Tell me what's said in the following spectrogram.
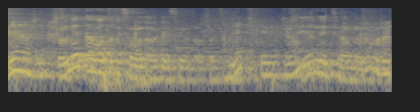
Nie, že No nedal, to by som ho dal, keby si ho dal. keď čo? Jedný čo, no. Dobre.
